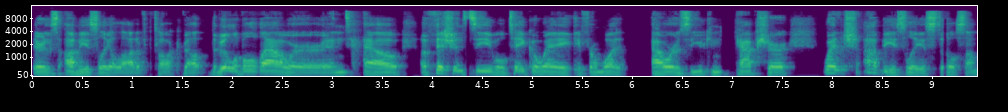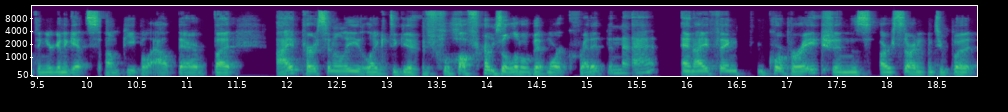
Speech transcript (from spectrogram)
There's obviously a lot of talk about the billable hour and how efficiency will take away from what hours you can capture, which obviously is still something. You're going to get some people out there. But I personally like to give law firms a little bit more credit than that. And I think corporations are starting to put,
